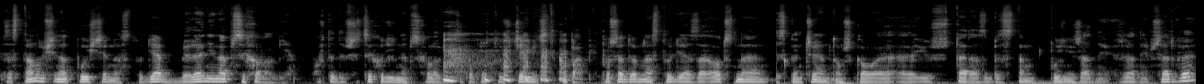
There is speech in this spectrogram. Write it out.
zastanów się nad pójściem na studia, byle nie na psychologię wtedy wszyscy chodzili na psychologię, to po prostu chcieli mieć tylko papier. Poszedłem na studia zaoczne, skończyłem tą szkołę e, już teraz bez tam później żadnej, żadnej przerwy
